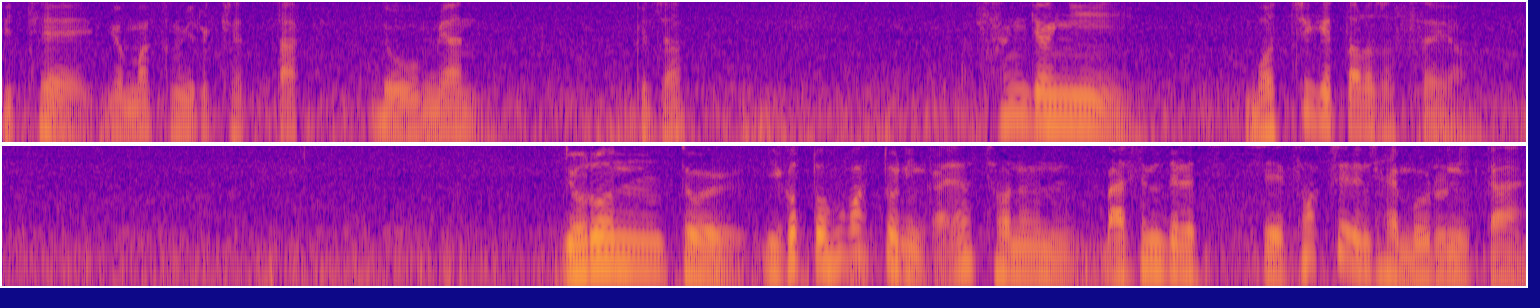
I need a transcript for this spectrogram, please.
밑에 요만큼 이렇게 딱 놓으면 그죠? 상경이 멋지게 떨어졌어요. 요런 돌, 이것도 호박돌인가요? 저는 말씀드렸듯이 석질은 잘 모르니까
